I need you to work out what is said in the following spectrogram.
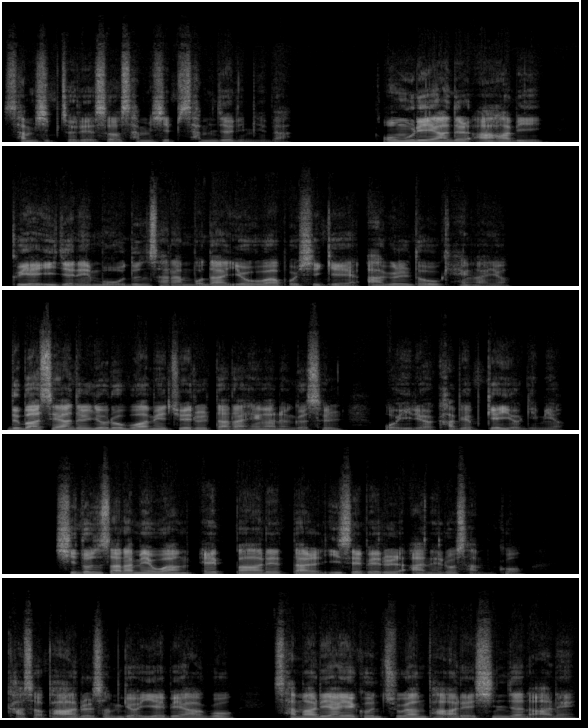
30절에서 33절입니다. 오므리의 아들 아합이 그의 이전의 모든 사람보다 여호와 보시기에 악을 더욱 행하여 느바세 아들 여로보암의 죄를 따라 행하는 것을 오히려 가볍게 여기며 시돈 사람의 왕 엣바알의 딸 이세벨을 아내로 삼고 가서 바알을 섬겨 예배하고 사마리아에 건축한 바알의 신전 안에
